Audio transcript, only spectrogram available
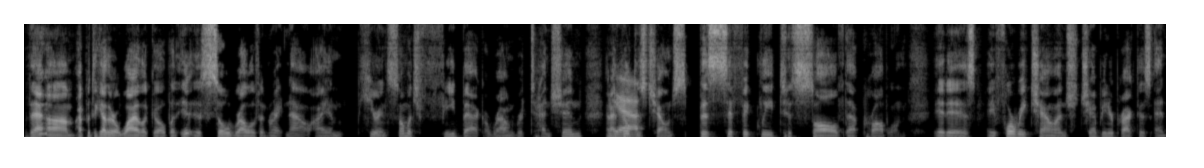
that um I put together a while ago, but it is so relevant right now. I am hearing so much feedback around retention, and I built this challenge specifically to solve that problem. It is a four week challenge, champion your practice, and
